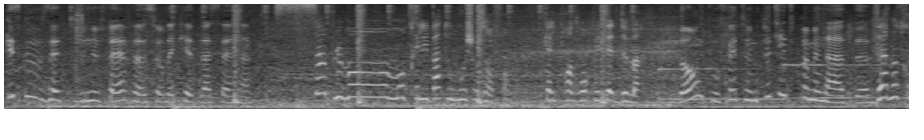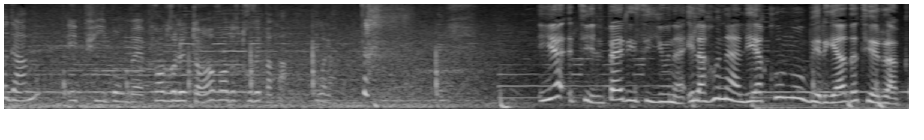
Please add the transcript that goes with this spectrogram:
qu'est-ce que vous êtes venu faire euh, sur les quais de la Seine Simplement montrer les bateaux mouches aux enfants, qu'elles prendront peut-être demain. Donc vous faites une petite promenade. Vers Notre-Dame, et puis bon ben prendre le temps avant de retrouver papa. Voilà. يأتي الباريسيون إلى هنا ليقوموا برياضة الركض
